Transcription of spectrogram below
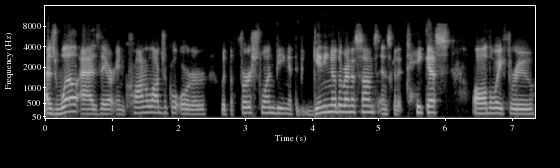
as well as they are in chronological order, with the first one being at the beginning of the Renaissance, and it's going to take us all the way through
